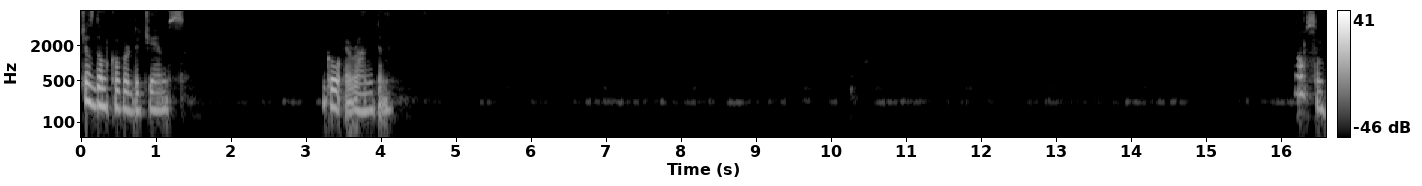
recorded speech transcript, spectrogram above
Just don't cover the gems. Go around them. Awesome.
